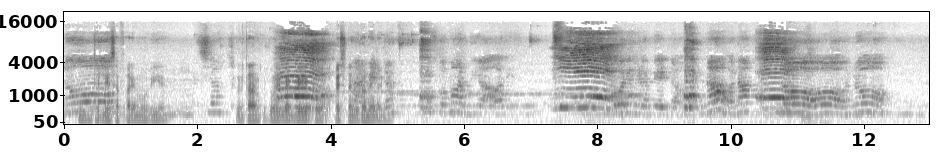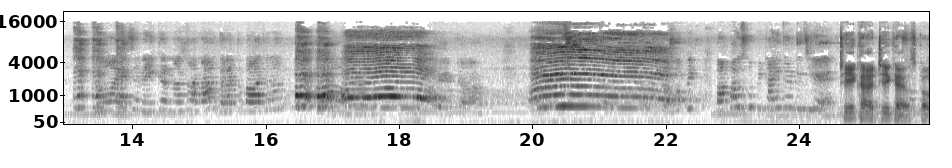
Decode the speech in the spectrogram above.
नो दिल्ली सफारी मूवी है। सुल्तान को गोली लग गई तो वैष्णवी रोने लगी। उसको मार दिया अरे अरे मेरा बेटा ना ना नो नो नो ऐसे नहीं करना था ना गलत बात ना? बेटा उसको पिट पापा उसको पिटाई कर दीजिए। ठीक है ठीक है उसको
